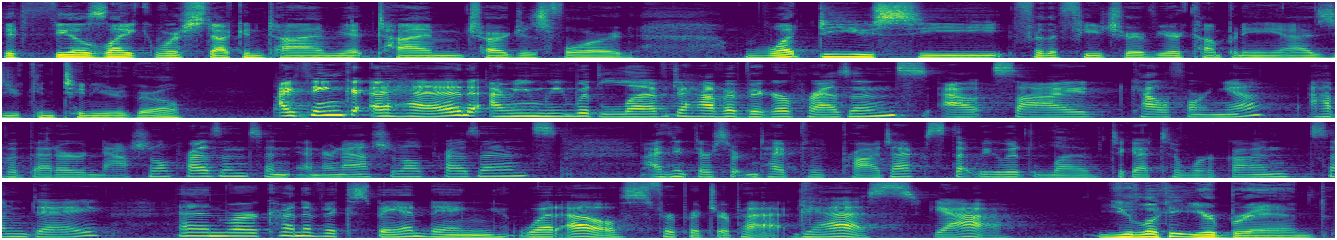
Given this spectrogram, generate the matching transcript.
it feels like we're stuck in time yet time charges forward. What do you see for the future of your company as you continue to grow? I think ahead, I mean, we would love to have a bigger presence outside California, have a better national presence and international presence. I think there's certain types of projects that we would love to get to work on someday. And we're kind of expanding what else for Pritchard Peck. Yes, yeah. You look at your brand,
